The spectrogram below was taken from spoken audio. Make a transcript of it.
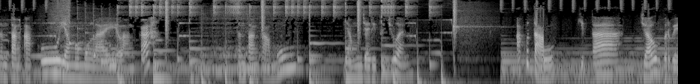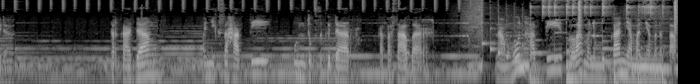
Tentang aku yang memulai langkah. Tentang kamu yang menjadi tujuan Aku tahu kita jauh berbeda. Terkadang menyiksa hati untuk sekedar kata sabar. Namun hati telah menemukan nyamannya menetap.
